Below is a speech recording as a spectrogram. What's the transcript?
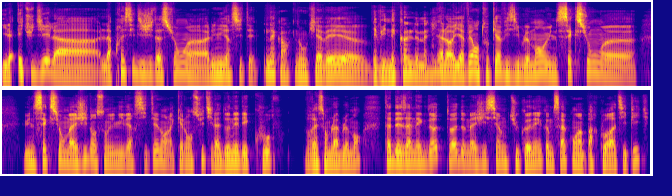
il a étudié la, la prestidigitation euh, à l'université. d'accord. Donc il y avait euh, Il y avait une école de magie. alors il y avait en tout cas visiblement une section euh, une section magie dans son université dans laquelle ensuite il a donné des cours vraisemblablement. T'as des anecdotes toi de magiciens que tu connais comme ça qui ont un parcours atypique?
